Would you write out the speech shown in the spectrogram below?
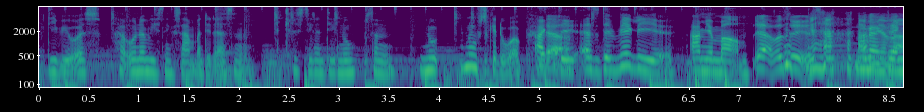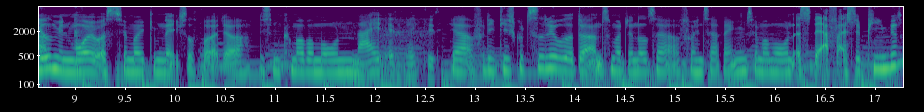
fordi vi jo også har undervisning sammen, og det der sådan, Christina, det er nu, sådan, nu, nu skal du op. Ja. Ja. Altså, det er virkelig, uh, I'm your mom. Ja, præcis. Nogle gange ringede min mor jo også til mig i gymnasiet, for at jeg ligesom kom op om morgenen. Nej, er det rigtigt? Ja, fordi de skulle tidligere ud af døren, så måtte jeg nødt til at få hende til at ringe til mig om morgenen. Altså, det er faktisk lidt pinligt.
